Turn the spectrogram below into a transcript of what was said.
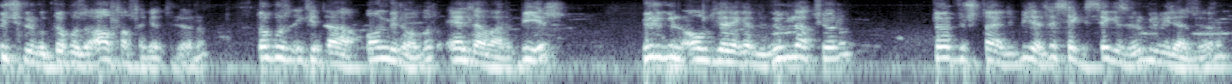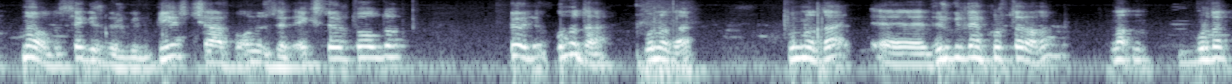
3,9'u alt alta getiriyorum. 9, 2 daha 11 olur. Elde var 1. Virgül olduğu yere geldi. Virgül atıyorum. 4, 3 tane bir yerde 8, 8,1 yazıyorum. Ne oldu? 8,1 çarpı 10 üzeri eksi 4 oldu. Böyle bunu da bunu da bunu da e, virgülden kurtaralım. Burada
